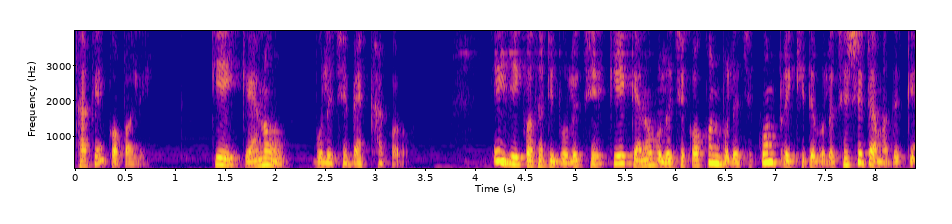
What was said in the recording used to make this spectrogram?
থাকে কপালে। কে কেন বলেছে ব্যাখ্যা করো? এই যে কথাটি বলেছে, কে কেন বলেছে, কখন বলেছে, কোন প্রেক্ষিতে বলেছে, সেটা আমাদেরকে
